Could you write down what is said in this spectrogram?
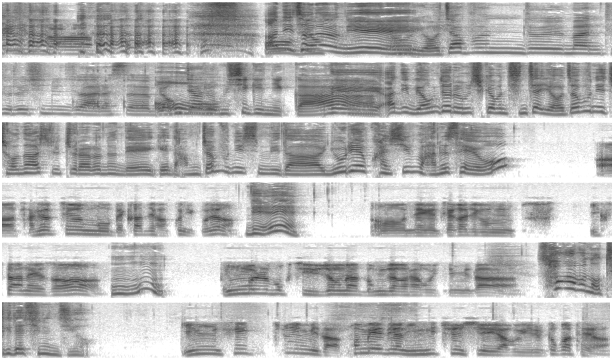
팬입니다. 아니 어, 저는 예 어, 여자분들만 들으시는 줄 알았어요. 명절 어, 음식이니까. 네, 아니 명절 음식 하면 진짜 여자분이 전화하실 줄 알았는데 이게 남자분이십니다. 요리에 관심이 많으세요? 아 자격증은 뭐 몇 가지 갖고 있고요. 네. 어, 네, 제가 지금 익산에서 음. 동물복지 유정란 농장을 하고 있습니다. 성함은 어떻게 되시는지요? 임희춘입니다. 코미디언 임희춘 씨하고 일 똑같아요.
